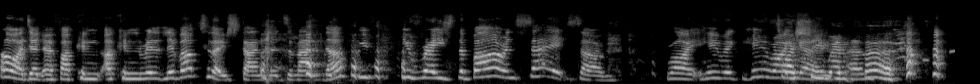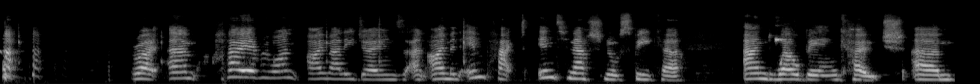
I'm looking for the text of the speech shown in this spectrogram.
Oh, I don't know if I can I can re- live up to those standards, Amanda. you've you've raised the bar and set it some. Right here here That's I go. she went Um, first. Right. Um, hi everyone. I'm Ali Jones and I'm an impact international speaker and well-being coach. Um,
